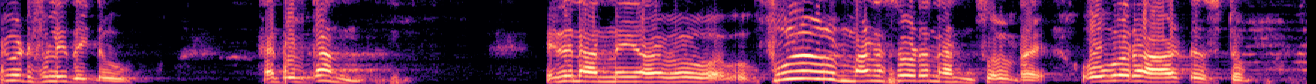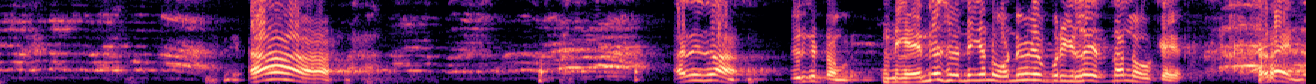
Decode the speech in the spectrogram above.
பியூட்டிஃபுல்லி தை டூ அண்ட் இவ் டன் இது நான் ஃபுல் மனசோட நான் சொல்கிறேன் ஒவ்வொரு ஆர்டிஸ்டும் ஆ. அதுதான். இருக்கட்டும். நீங்க என்ன சொன்னீங்கன்னு ஒண்ணுமே புரியல. இருந்தாலும் ஓகே ரைட்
